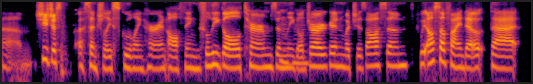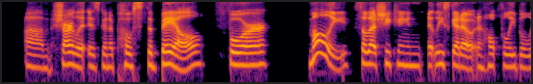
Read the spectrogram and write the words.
um, she's just essentially schooling her in all things legal terms and legal Mhm. jargon, which is awesome. We also find out that um, Charlotte is going to post the bail for Molly so that she can at least get out and hopefully bel-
